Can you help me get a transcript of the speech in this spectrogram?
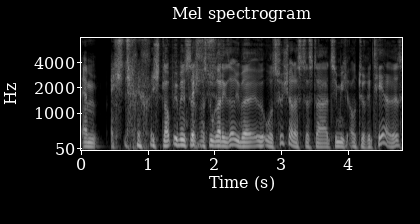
Ähm, echt. Ich glaube übrigens, das, was du gerade gesagt hast über äh, Urs Fischer, dass das da ziemlich autoritär ist.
